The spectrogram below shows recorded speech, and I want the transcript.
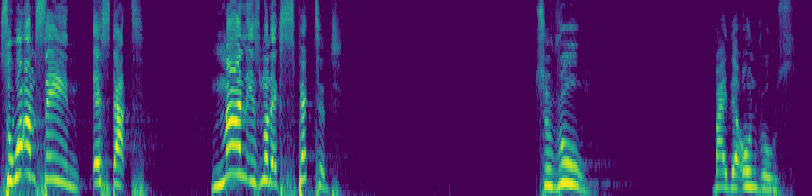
So, what I'm saying is that man is not expected to rule by their own rules.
